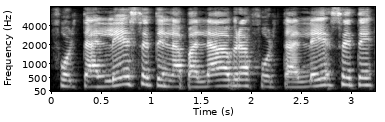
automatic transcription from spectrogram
Fortalécete en la palabra, fortalécete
